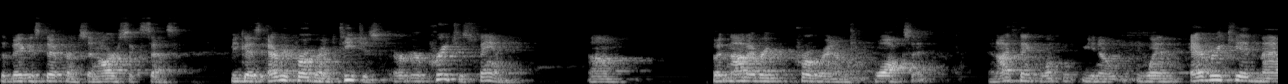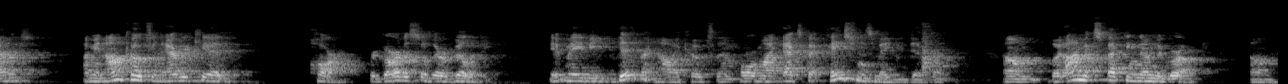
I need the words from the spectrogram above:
the biggest difference in our success because every program teaches or, or preaches family. Um, but not every program walks it. And I think, you know, when every kid matters, I mean, I'm coaching every kid hard, regardless of their ability. It may be different how I coach them, or my expectations may be different, um, but I'm expecting them to grow. Um,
